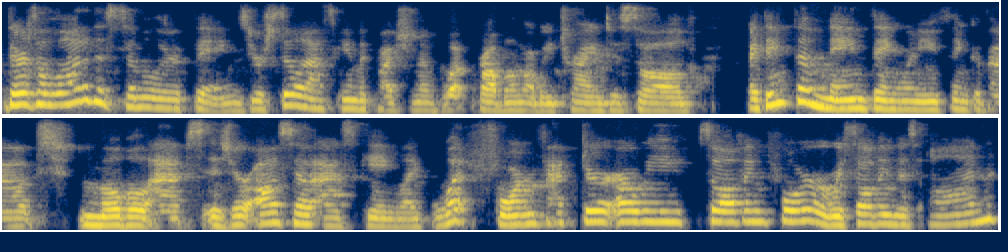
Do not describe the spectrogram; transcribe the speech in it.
there's a lot of the similar things. You're still asking the question of what problem are we trying to solve? I think the main thing when you think about mobile apps is you're also asking like what form factor are we solving for? Are we solving this on?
